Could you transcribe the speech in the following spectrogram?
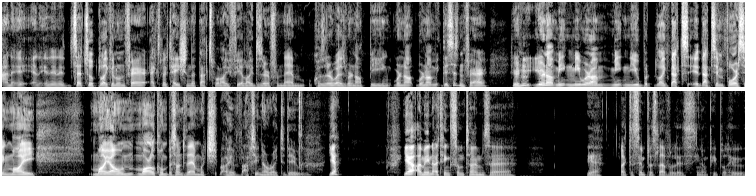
and it, and, and it sets up like an unfair expectation that that's what I feel I deserve from them because otherwise we're not being we're not we're not this isn't fair. You're Mhm. you're not meeting me where I'm meeting you, but like that's that's enforcing my my own moral compass onto them, which I have absolutely no right to do. Yeah, yeah, I mean, I think sometimes, uh, yeah, like the simplest level is, you know, people who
